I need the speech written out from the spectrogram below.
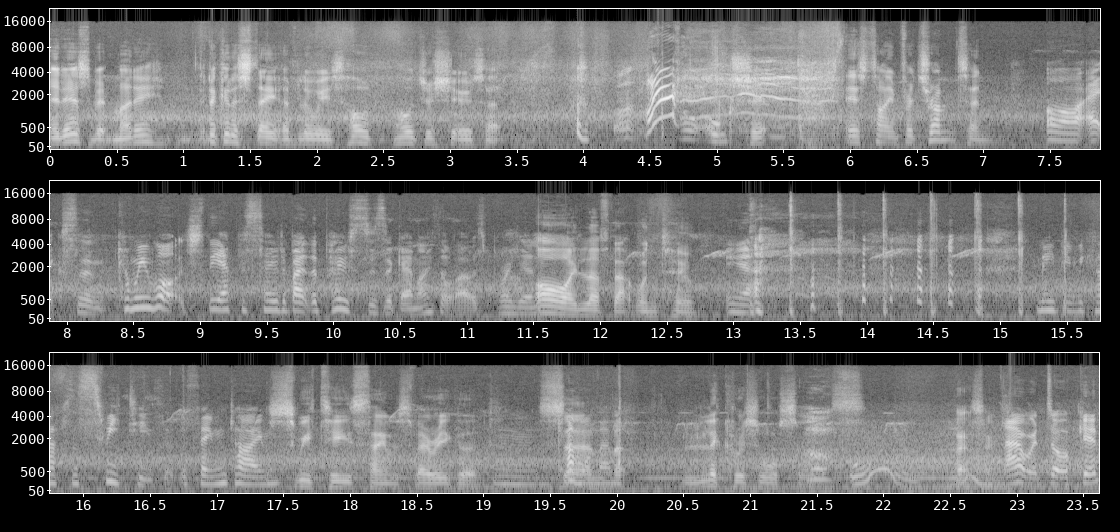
It is a bit muddy. Look at the state of Louise. Hold, hold your shoes up. oh, oh shit! It's time for Trumpton. Oh, excellent. Can we watch the episode about the posters again? I thought that was brilliant. Oh, I love that one too. Yeah. Maybe we can have some sweeties at the same time. Sweeties sounds very good. come Some on licorice all sorts. Ooh, That sounds now we're talking.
